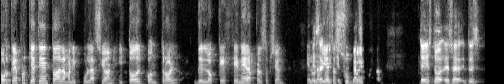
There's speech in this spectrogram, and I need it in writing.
¿Por qué? Porque ya tienen toda la manipulación y todo el control de lo que genera percepción. En una y eso es súper importante. Entonces,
